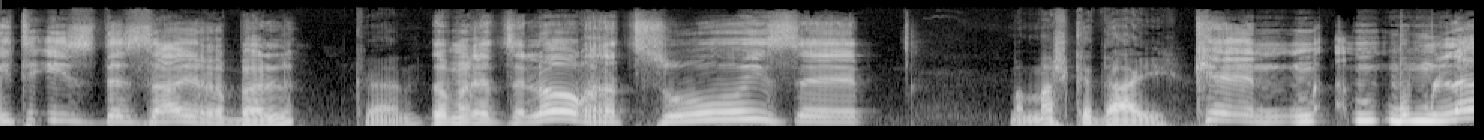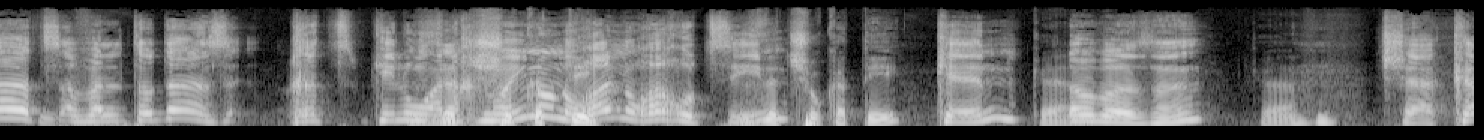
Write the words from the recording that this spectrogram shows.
It is desirable. כן. זאת אומרת, זה לא רצוי, זה... ממש כדאי. כן, מומלץ, אבל אתה יודע, זה רצ... כאילו, זה אנחנו היינו תשוקתי. נורא נורא רוצים, זה תשוקתי. כן, כן. לא בזה, כן. שהקו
